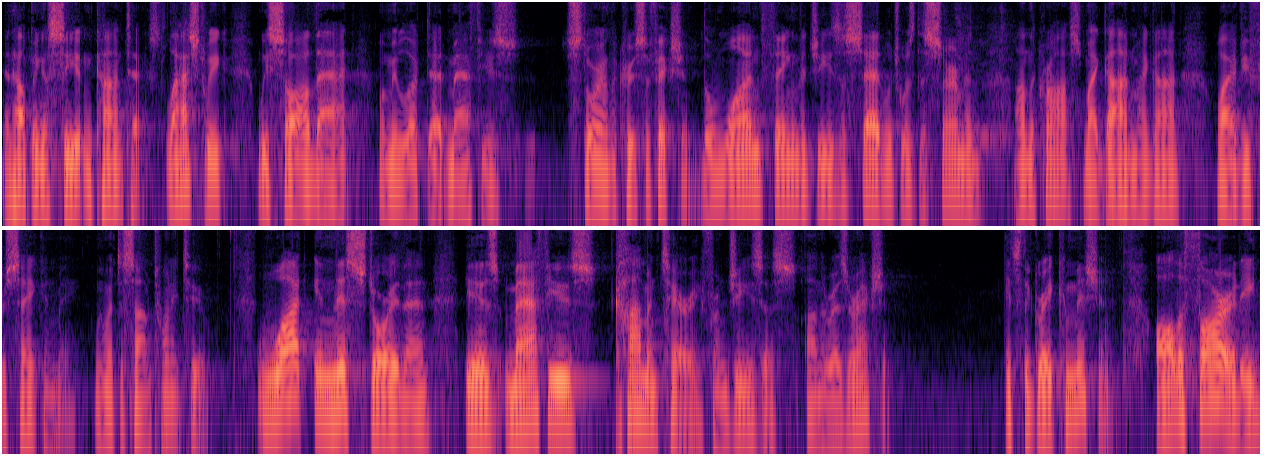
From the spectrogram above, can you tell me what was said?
and helping us see it in context. Last week, we saw that when we looked at Matthew's story on the crucifixion. The one thing that Jesus said, which was the sermon on the cross My God, my God, why have you forsaken me? We went to Psalm 22. What in this story then is Matthew's commentary from Jesus on the resurrection? It's the Great Commission. All authority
